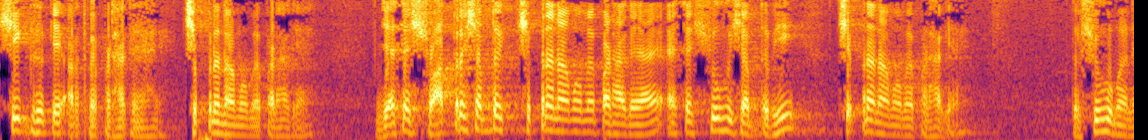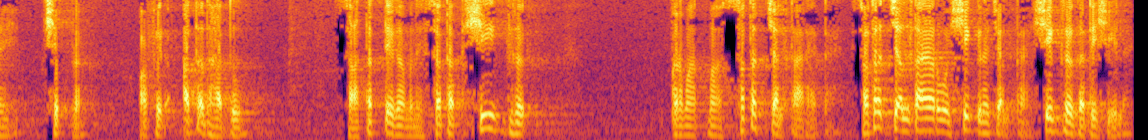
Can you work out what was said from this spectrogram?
शीघ्र के अर्थ में पढ़ा गया है, क्षिप्र नामों में पढ़ा गया है। जैसे श्वात्र शब्द क्षिप्र नामों में पढ़ा गया है, ऐसे शुभ शब्द भी क्षिप्र नामों में पढ़ा गया है। तो शुभ माने क्षिप्र, और फिर अत धातु सातत्य गमने सतत, शीघ्र परमात्मा सतत चलता रहता है। सतत चलता है और वो शीघ्र चलता है, शीघ्र गतिशील है।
